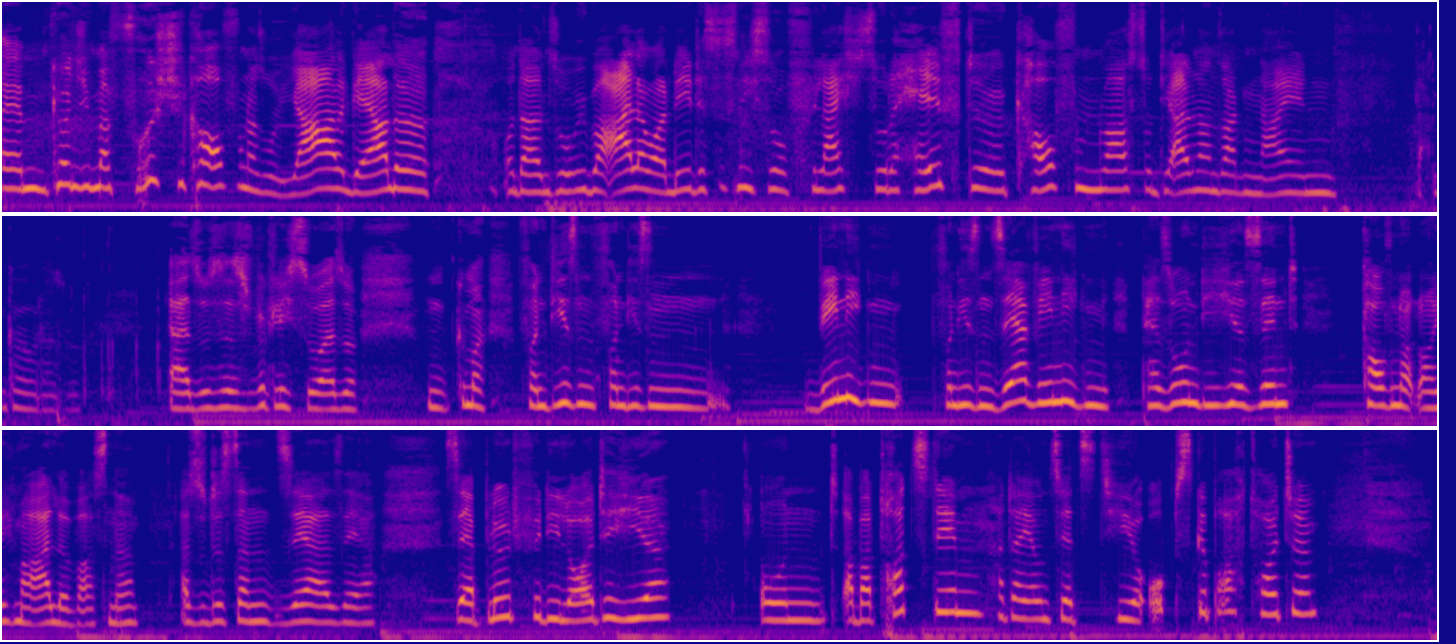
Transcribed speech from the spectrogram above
ähm, können Sie mal Frische kaufen? Also ja, gerne. Und dann so überall, aber nee, das ist nicht so, vielleicht so eine Hälfte kaufen was und die anderen sagen nein, danke oder so. Also es ist wirklich so, also guck mal, von diesen, von diesen wenigen, von diesen sehr wenigen Personen, die hier sind, kaufen halt noch nicht mal alle was, ne? Also das ist dann sehr, sehr, sehr blöd für die Leute hier. Und aber trotzdem hat er uns jetzt hier Obst gebracht heute.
